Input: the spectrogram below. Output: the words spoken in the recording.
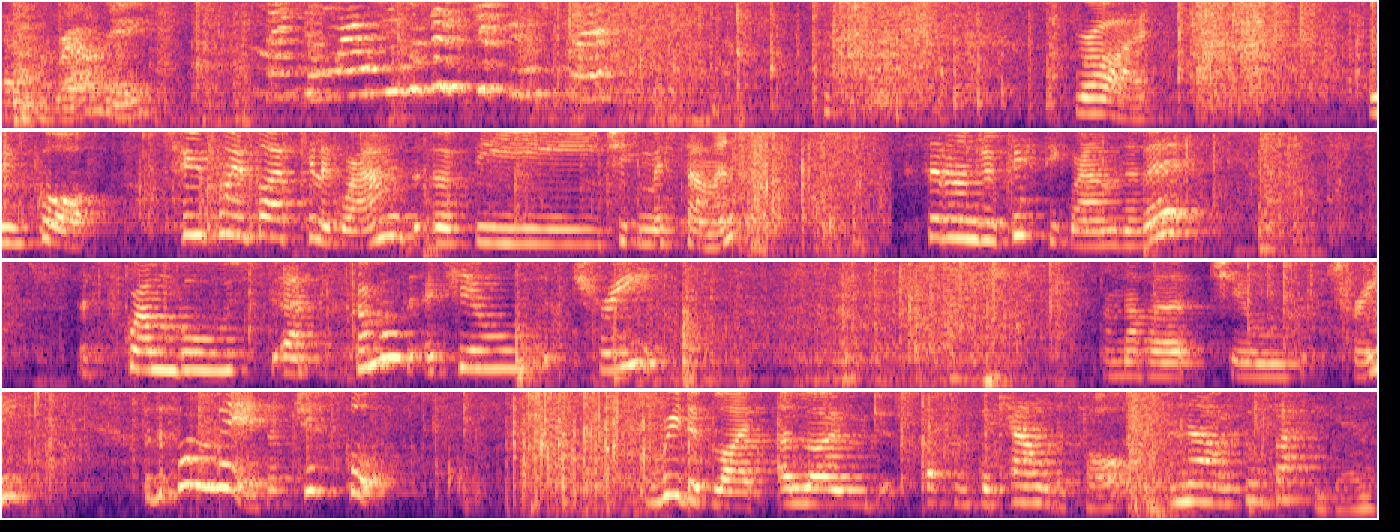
Have a brownie. Right. We've got 2.5 kilograms of the chicken with salmon, 750 grams of it, a scrumbles, uh, scrumbles, a chills treats, another chills treats. But the problem is, I've just got rid of like a load off of the countertops and now it's all back again.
